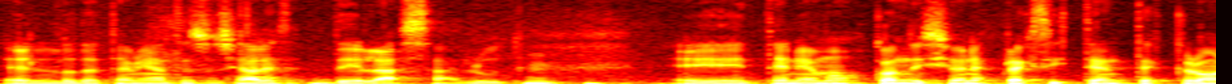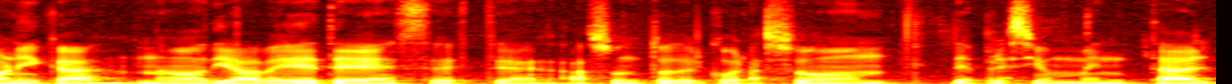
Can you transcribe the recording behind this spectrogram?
los determinantes sociales de la salud. Eh, tenemos condiciones preexistentes crónicas, ¿no? diabetes, este asunto del corazón, depresión mental.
